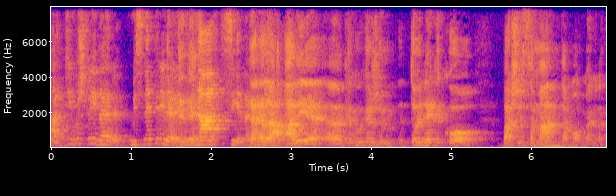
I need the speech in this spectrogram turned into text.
Ali ti imaš tri vere. Mislim, ne tri vere, Ne, tri ne. nacije. da, Da, da, da, ali je, uh, kako kažem, to je nekako, baš je Samantha moment,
